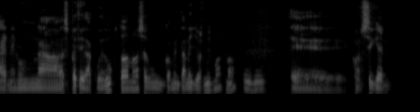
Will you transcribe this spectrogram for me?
caen en una especie de acueducto, ¿no? Según comentan ellos mismos, ¿no? Ujú, Eh, consiguen,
